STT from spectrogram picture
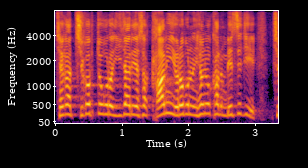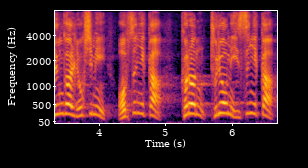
제가 직업적으로 이 자리에서 감히 여러분을 현혹하는 메시지 증거할 욕심이 없으니까 그런 두려움이 있으니까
